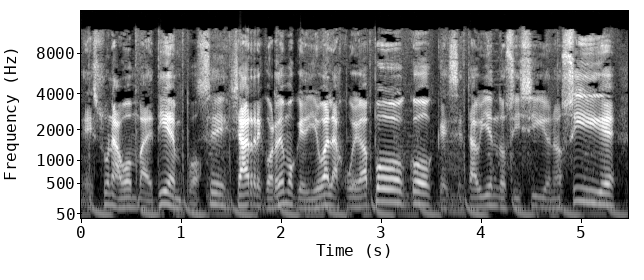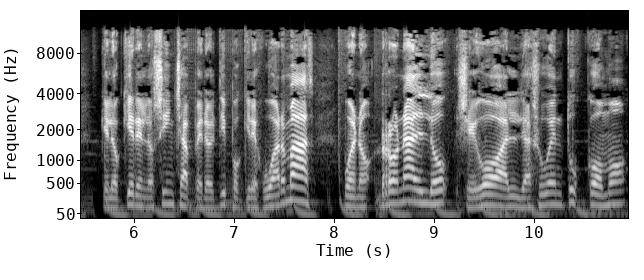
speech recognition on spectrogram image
es una bomba de tiempo. Sí. Ya recordemos que Dybala juega poco, que se está viendo si sigue o no sigue, que lo quieren los hinchas, pero el tipo quiere jugar más. Bueno, Ronaldo llegó a la Juventus como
